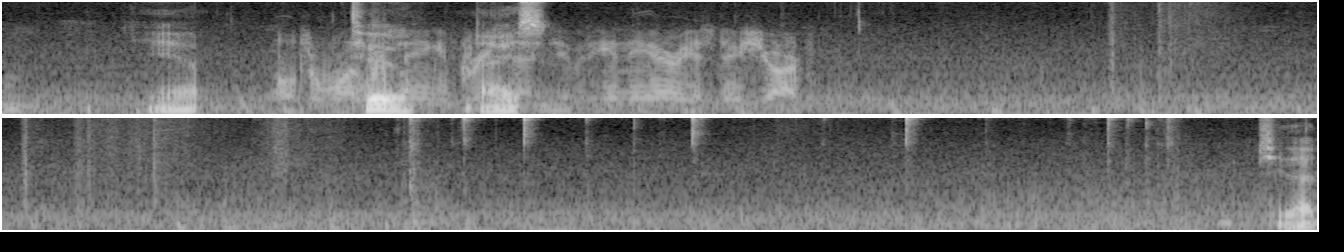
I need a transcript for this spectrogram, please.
one. Yeah. Ultra One, Two. we're seeing increased Nice. activity in the area. Stay sharp. See that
